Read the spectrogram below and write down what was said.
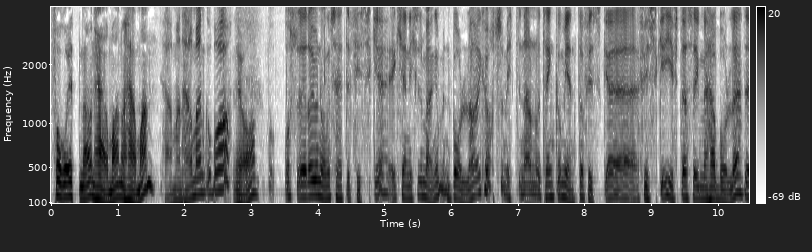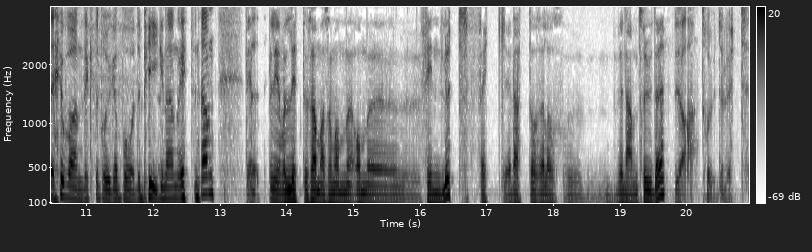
For- og etternavn Herman og Herman. Herman Herman går bra. Ja. Og- så er det jo noen som heter Fiske. Jeg kjenner ikke så mange, men Bolle har jeg hørt som etternavn. Og tenk om jenter Fiske, fiske gifter seg med herr Bolle. Det er jo vanlig å bruke både pikenavn og etternavn. Det blir vel litt det samme som om, om eh, Finn Luth fikk datter, eller eh, ved navn Trude. Ja, Trude Lutt.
